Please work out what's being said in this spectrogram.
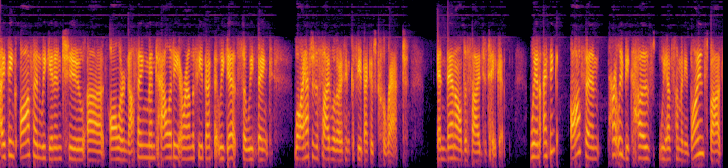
I think often we get into uh, all or nothing mentality around the feedback that we get. So we think, well, I have to decide whether I think the feedback is correct, and then I'll decide to take it. When I think often, partly because we have so many blind spots,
